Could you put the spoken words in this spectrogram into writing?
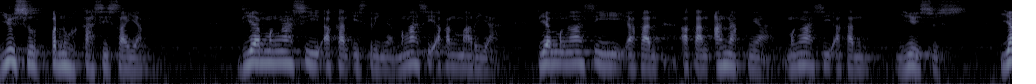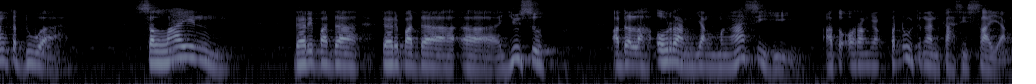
Yusuf penuh kasih sayang. Dia mengasihi akan istrinya, mengasihi akan Maria. Dia mengasihi akan akan anaknya, mengasihi akan Yesus. Yang kedua, selain daripada daripada uh, Yusuf adalah orang yang mengasihi atau orang yang penuh dengan kasih sayang.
